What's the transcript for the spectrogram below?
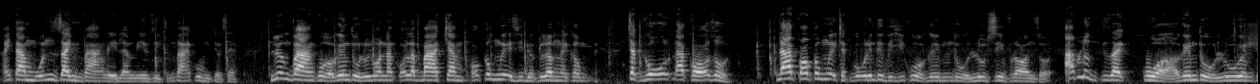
Anh ta muốn giành vàng để làm điều gì chúng ta hãy cùng chờ xem. Lương vàng của game thủ Lujuan đang có là 300 Có công nghệ gì được lâng hay không Chặt gỗ đã có rồi đã có công nghệ chặt gỗ đến từ vị trí của game thủ Lucifron rồi áp lực dạy của game thủ LuMT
